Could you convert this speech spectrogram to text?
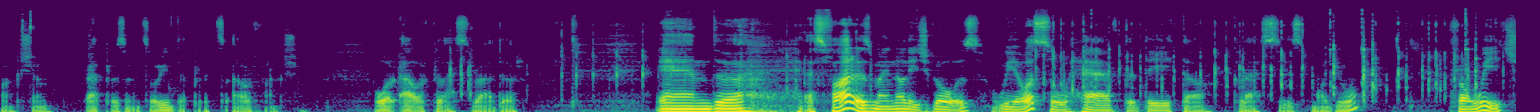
function represents or interprets our function or our class rather. And uh, as far as my knowledge goes, we also have the data classes module from which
